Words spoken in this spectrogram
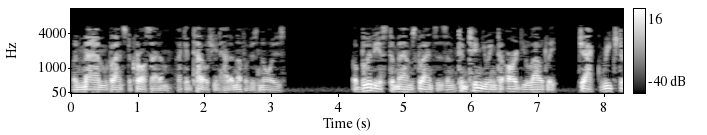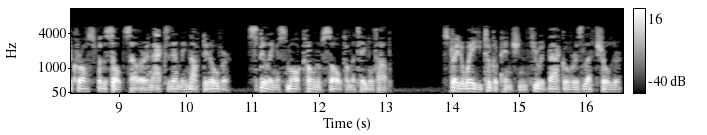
When Mam glanced across at him, I could tell she'd had enough of his noise. Oblivious to Mam's glances and continuing to argue loudly, Jack reached across for the salt cellar and accidentally knocked it over spilling a small cone of salt on the tabletop. Straight away he took a pinch and threw it back over his left shoulder.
